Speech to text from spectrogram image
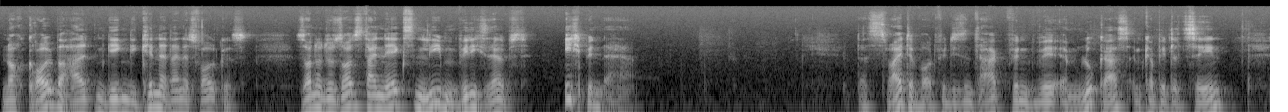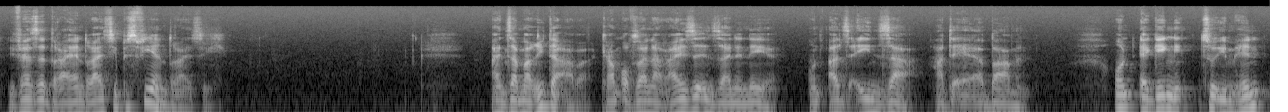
noch Groll behalten gegen die Kinder deines Volkes, sondern du sollst deinen Nächsten lieben wie dich selbst. Ich bin der Herr. Das zweite Wort für diesen Tag finden wir im Lukas im Kapitel 10, die Verse 33 bis 34. Ein Samariter aber kam auf seiner Reise in seine Nähe, und als er ihn sah, hatte er Erbarmen. Und er ging zu ihm hin,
